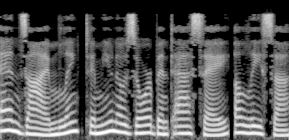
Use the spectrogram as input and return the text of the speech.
Enzyme-linked immunosorbent assay ELISA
